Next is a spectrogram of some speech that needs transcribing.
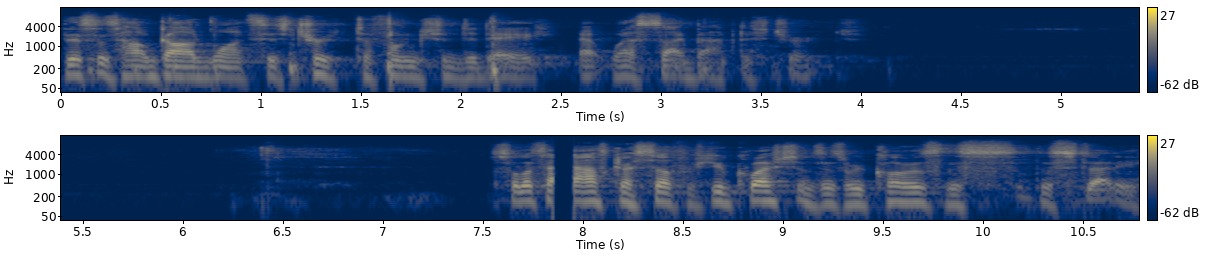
This is how God wants His church to function today at Westside Baptist Church. So let's ask ourselves a few questions as we close this, this study.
